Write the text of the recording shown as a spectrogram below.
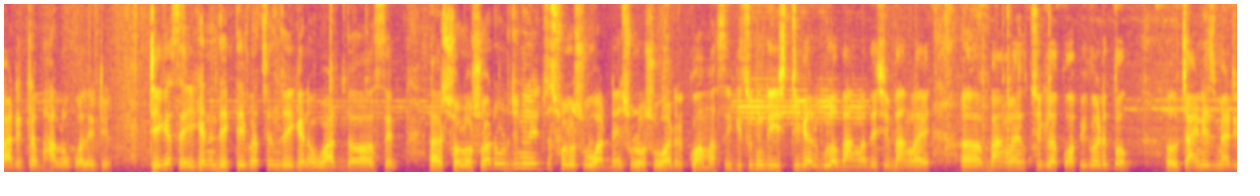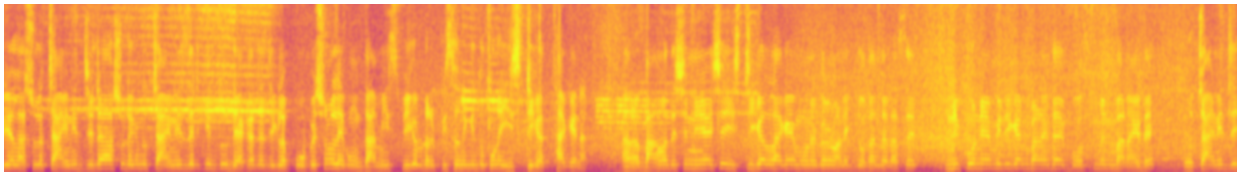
বাট এটা ভালো কোয়ালিটির ঠিক আছে, এখানে দেখতেই পাচ্ছেন যে এখানে ওয়ার্ড দেওয়া আছে ষোলোশো ওয়ার্ড অরিজিনালি এটা ষোলোশো ওয়ার্ড নেই, ষোলোশো ওয়ার্ডের কম আছে কিছু, কিন্তু স্টিকারগুলো বাংলাদেশি, বাংলায় বাংলায় হচ্ছে এগুলো কপি করে তো। চাইনিজ ম্যাটেরিয়াল আসলে চাইনিজ যেটা আসলে কিন্তু চাইনিজদের কিন্তু দেখা যায় যেগুলো প্রফেশনাল এবং দামি স্পিকার ওটার পিছনে কিন্তু কোনো স্টিকার থাকে না। আমরা বাংলাদেশে নিয়ে এসে স্টিকার লাগাই, মনে করেন অনেক দোকানদার আছে নিকোন আমেরিকান বানাই দেয়, বসম্যান বানাই দেয়। তো চাইনিজ যে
